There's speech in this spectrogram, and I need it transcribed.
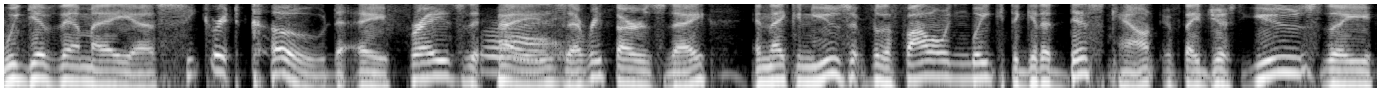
We give them a, uh secret code, a phrase that pays every Thursday, and they can use it for the following week to get a discount if they just use the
